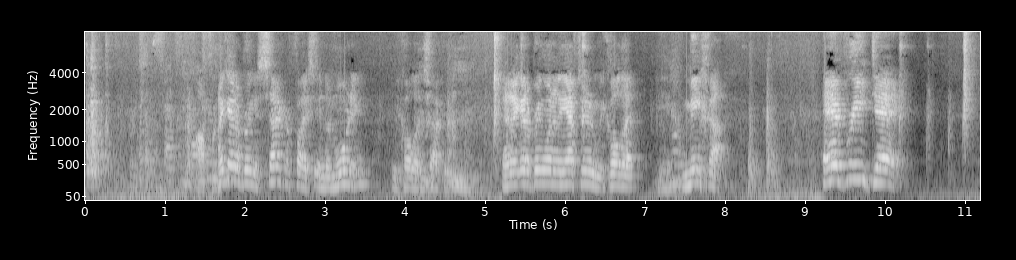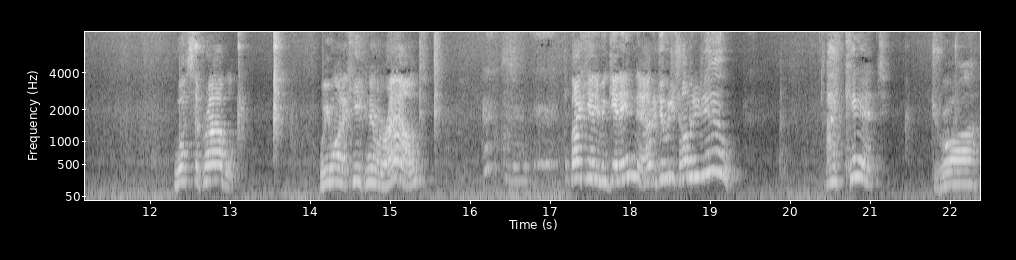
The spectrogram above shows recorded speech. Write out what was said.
I got to bring a sacrifice in the morning. We call it Shacharit. And I got to bring one in the afternoon. We call that Mincha. Every day. What's the problem? We want to keep him around. I can't even get in now to do what he told me to do. I can't draw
